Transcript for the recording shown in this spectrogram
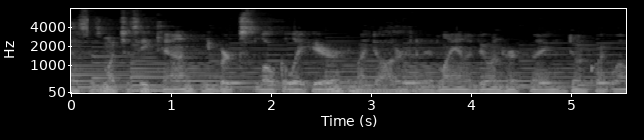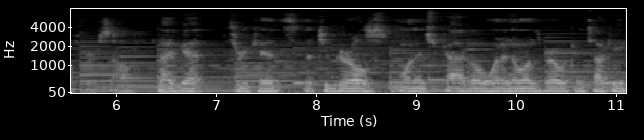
us as much as he can. He works locally here. My daughter's in Atlanta doing her thing, doing quite well for herself. I've got three kids, the two girls, one in Chicago, one in Owensboro, Kentucky.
